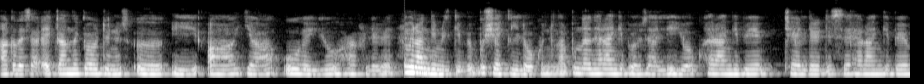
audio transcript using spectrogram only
Arkadaşlar ekranda gördüğünüz I, I, A, Ya, U ve U harfleri öğrendiğimiz gibi bu şekliyle okunuyorlar. Bunların herhangi bir özelliği yok. Herhangi bir çeldirdisi, herhangi bir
